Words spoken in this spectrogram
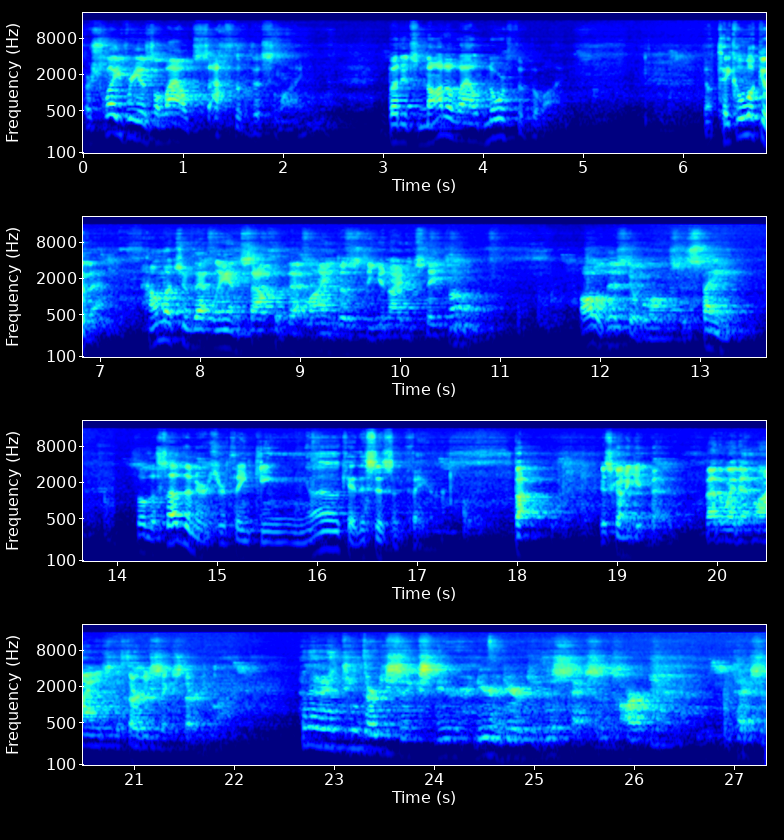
Or slavery is allowed south of this line, but it's not allowed north of the line. Now take a look at that. How much of that land south of that line does the United States own? All of this still belongs to Spain. So the Southerners are thinking, okay, this isn't fair. But it's going to get better. By the way, that line is the 3630 line. And then in 1836, near, near and dear to this Texan's heart, Texas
